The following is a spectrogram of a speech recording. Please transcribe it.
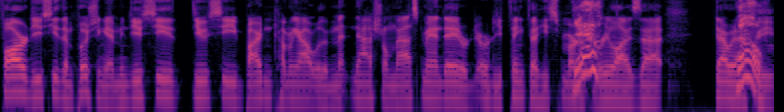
far do you see them pushing it? I mean, do you see do you see Biden coming out with a national mask mandate, or, or do you think that he's smart enough to realize that that would no. actually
